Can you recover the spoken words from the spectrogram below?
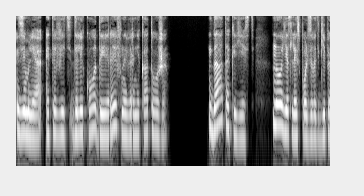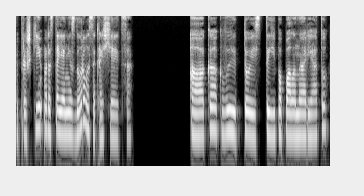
«Земля — это ведь далеко, да и Рейв наверняка тоже». «Да, так и есть. Но если использовать гиперпрыжки, расстояние здорово сокращается. «А как вы, то есть ты попала на Ариату?»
